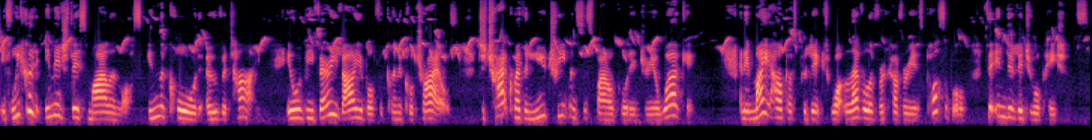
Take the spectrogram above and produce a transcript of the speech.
If we could image this myelin loss in the cord over time, it would be very valuable for clinical trials to track whether new treatments for spinal cord injury are working, and it might help us predict what level of recovery is possible for individual patients.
